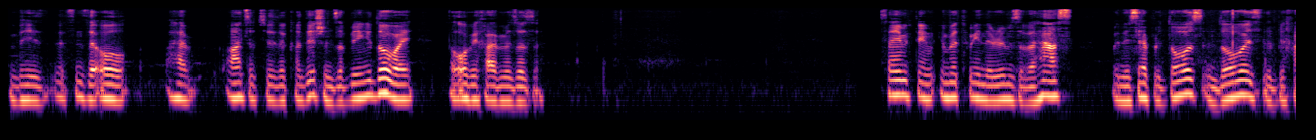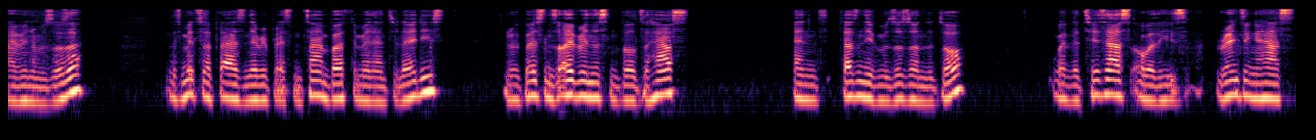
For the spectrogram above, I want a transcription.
since they all have answered to the conditions of being a doorway, they'll all be chayv mezuzah. Same thing in between the rooms of a house, when there's separate doors and doorways, they'll be chayv in a mezuzah. This mitzvah applies in every place and time, both to men and to ladies. And if a person is over in this and builds a house, and doesn't leave mezuzah on the door, whether it's his house or whether he's renting a house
